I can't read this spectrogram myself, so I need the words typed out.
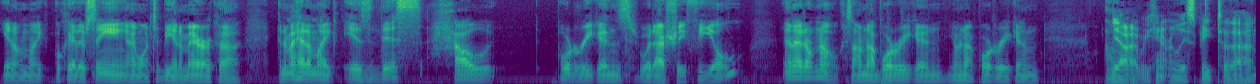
You know, I'm like, okay, they're singing "I Want to Be in America," and in my head, I'm like, is this how Puerto Ricans would actually feel? And I don't know because I'm not Puerto Rican. You're not Puerto Rican. yeah, um, we can't really speak to that.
